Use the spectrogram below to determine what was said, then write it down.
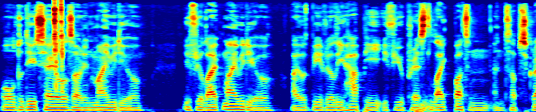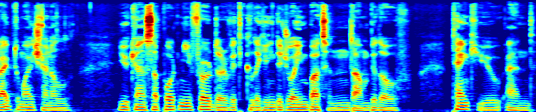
All the details are in my video. If you like my video, I would be really happy if you press the like button and subscribe to my channel. You can support me further with clicking the join button down below. Thank you and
